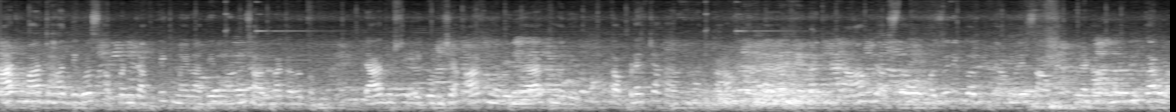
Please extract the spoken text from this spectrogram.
आठ मार्च हा दिवस आपण जागतिक महिला दिन म्हणून साजरा करत आहोत. त्या दिवशी एकोणीसशे आठमध्ये न्यूयॉर्कमध्ये कपड्याच्या कारखान्यात काम करणाऱ्या महिलांनी काम जास्त व मजुरी करून त्यामुळे सामायिक लढा स्वीकारला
